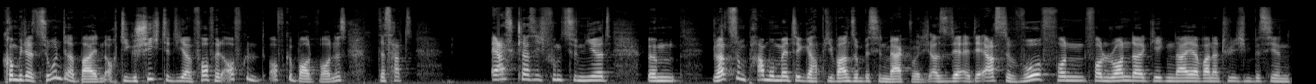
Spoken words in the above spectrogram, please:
Kombination der beiden, auch die Geschichte, die ja im Vorfeld aufge aufgebaut worden ist, das hat erstklassig funktioniert. Ähm, du hast so ein paar Momente gehabt, die waren so ein bisschen merkwürdig. Also der, der erste Wurf von, von Ronda gegen Naya war natürlich ein bisschen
